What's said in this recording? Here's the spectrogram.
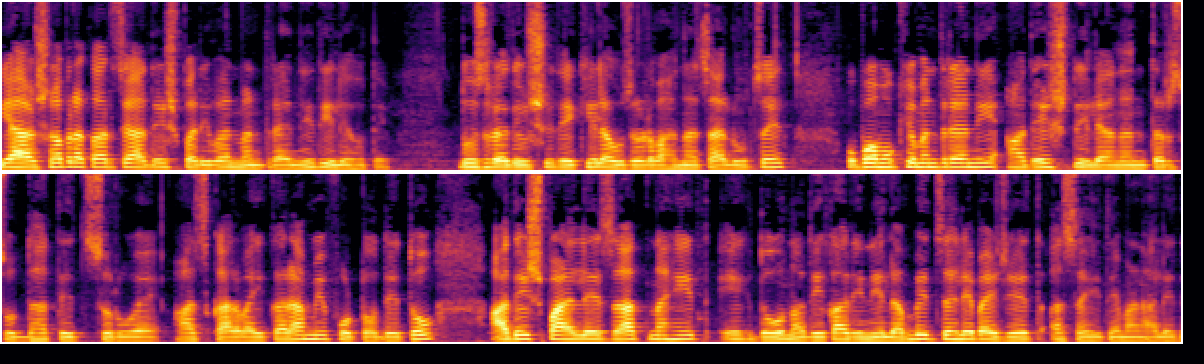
या अशा प्रकारचे आदेश परिवहन मंत्र्यांनी दिले होते. दुसऱ्या दिवशी देखील अवजड वाहनं चालूच आहेत. उपमुख्यमंत्र्यांनी आदेश दिल्यानंतर सुद्धा तेच सुरू आहे. आज कारवाई करा मी फोटो देतो. आदेश पाळले जात नाहीत. एक दोन अधिकारी निलंबित झाले पाहिजेत असंही ते म्हणालेत.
